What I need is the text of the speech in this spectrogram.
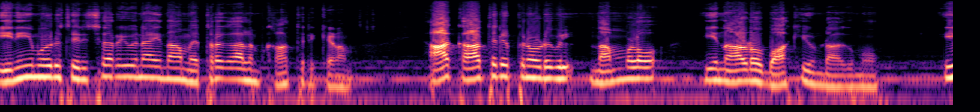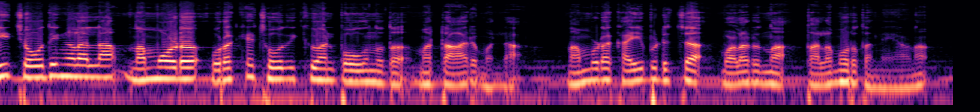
ഇനിയും ഒരു തിരിച്ചറിവിനായി നാം എത്രകാലം കാത്തിരിക്കണം? ആ കാത്തിരിപ്പിനൊടുവിൽ നമ്മളോ ഈ നാടോ ബാക്കിയുണ്ടാകുമോ? ഈ ചോദ്യങ്ങളെല്ലാം നമ്മോട് ഉറക്കെ ചോദിക്കുവാൻ പോകുന്നത് മറ്റാരുമല്ല. നമ്മുടെ കൈപിടിച്ച് വളരുന്ന തലമുറ തന്നെയാണ്.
